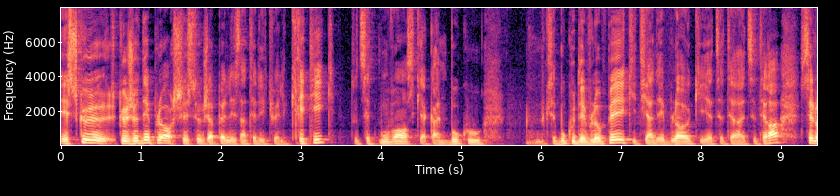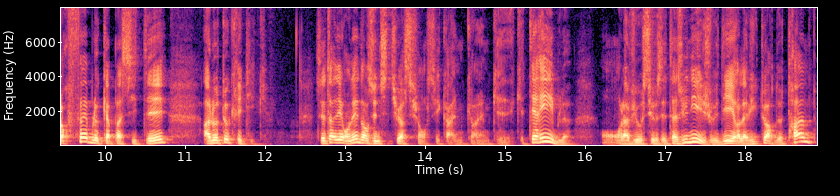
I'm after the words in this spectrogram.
Et ce que, que je déplore chez ceux que j'appelle les intellectuels critiques, toute cette mouvance qui a quand même beaucoup qui s'est beaucoup développée, qui tient des blogs, etc., etc., c'est leur faible capacité à l'autocritique. C'est-à-dire, on est dans une situation, c'est quand même, quand même qui est terrible. On l'a vu aussi aux États-Unis. Je veux dire, la victoire de Trump,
